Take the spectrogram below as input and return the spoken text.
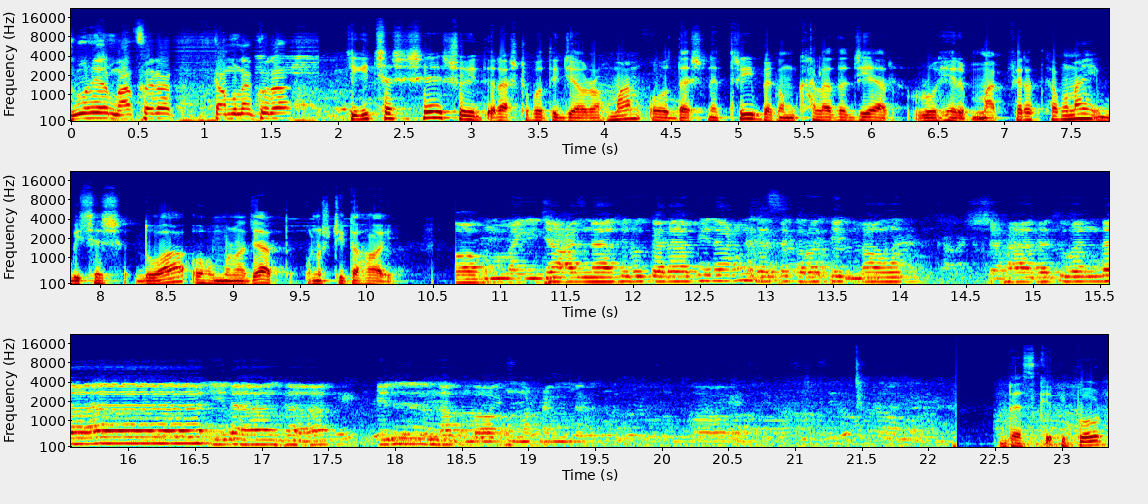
রুহের মাগফেরাত কামনা করা। চিকিৎসা শেষে শহীদ রাষ্ট্রপতি জিয়াউর রহমান ও দেশনেত্রী বেগম খালেদা জিয়ার রুহের মাগফেরাত কামনায় বিশেষ দোয়া ও মোনাজাত অনুষ্ঠিত হয় اللهم اجعلنا آخر كلامنا عند سكرة الموت شهادة أن لا إله إلا الله محمد ডেস্ক রিপোর্ট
